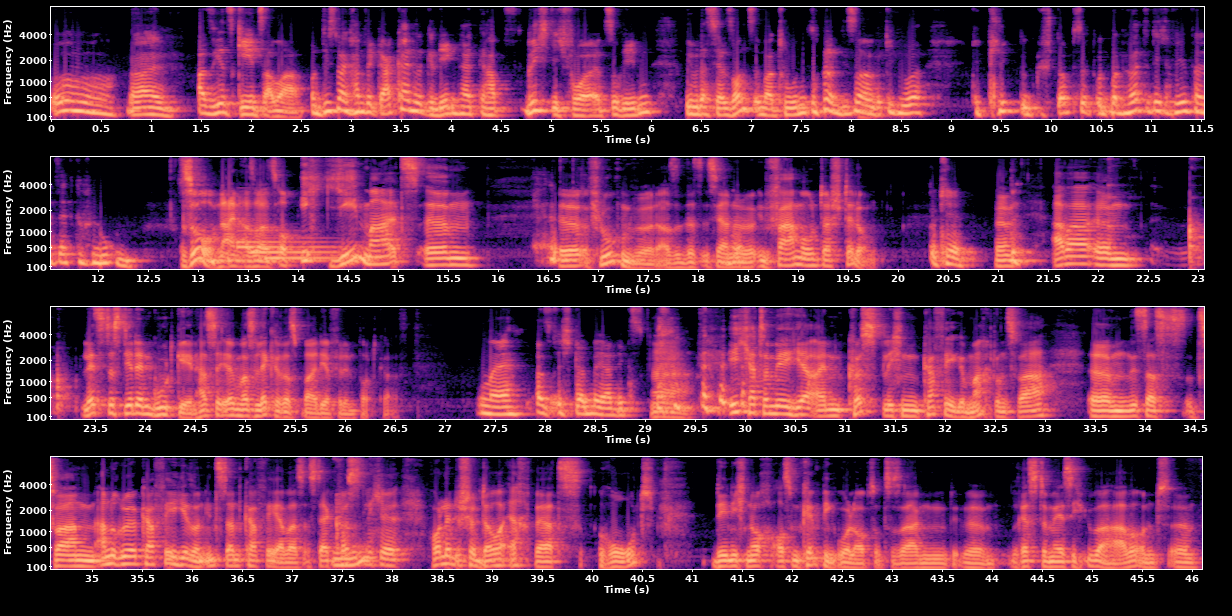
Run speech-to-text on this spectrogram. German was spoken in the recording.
Oh, nein. Also jetzt geht's aber. Und diesmal haben wir gar keine Gelegenheit gehabt, richtig vorher zu reden, wie wir das ja sonst immer tun, sondern diesmal wirklich nur geklickt und gestöpselt. Und man hörte dich auf jeden Fall selbst gefluchen. So, nein, also als ob ich jemals ähm, äh, fluchen würde. Also das ist ja eine infame Unterstellung. Okay. Ähm, aber ähm, lässt es dir denn gut gehen? Hast du irgendwas Leckeres bei dir für den Podcast? Nee, also ich gönne mir ja nichts. Ah, ich hatte mir hier einen köstlichen Kaffee gemacht und zwar ähm, ist das zwar ein Anrührkaffee, hier so ein Instant-Kaffee, aber es ist der köstliche holländische Dauer Egberts Rot, den ich noch aus dem Campingurlaub sozusagen äh, restemäßig über habe und äh,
